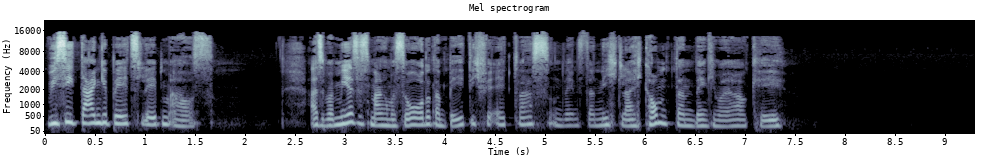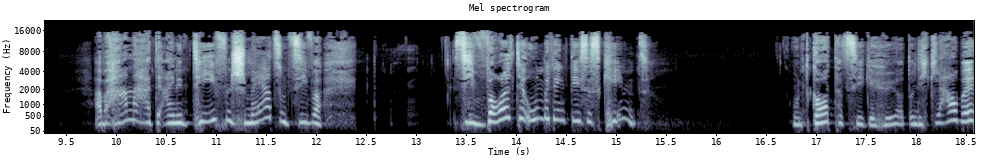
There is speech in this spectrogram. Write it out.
Wie sieht dein Gebetsleben aus? Also bei mir ist es manchmal so, oder? Dann bete ich für etwas und wenn es dann nicht gleich kommt, dann denke ich mir, ja, okay. Aber Hannah hatte einen tiefen Schmerz und sie war, sie wollte unbedingt dieses Kind. Und Gott hat sie gehört. Und ich glaube,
